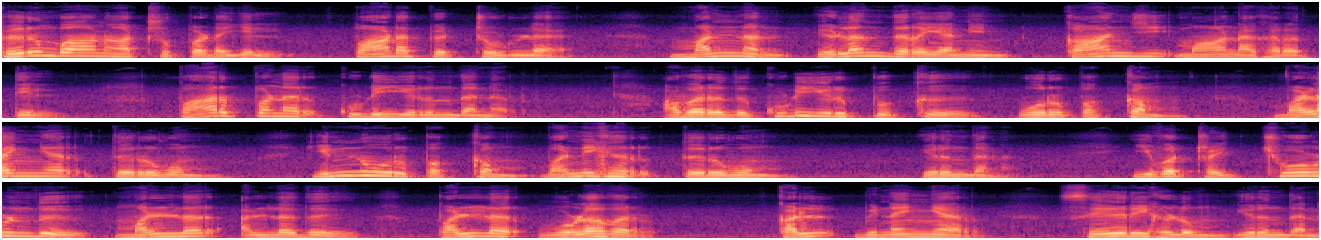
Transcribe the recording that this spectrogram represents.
பெரும்பானாற்றுப்படையில் பாடப்பெற்றுள்ள மன்னன் இளந்திரையனின் காஞ்சி மாநகரத்தில் பார்ப்பனர் குடியிருந்தனர். அவரது குடியிருப்புக்கு ஒரு பக்கம் வலைஞர் தெருவும் இன்னொரு பக்கம் வணிகர் தெருவும் இருந்தன. இவற்றைச் சூழ்ந்து மல்லர் அல்லது பல்லர் உழவர் கல் வினைஞர் சேரிகளும் இருந்தன.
